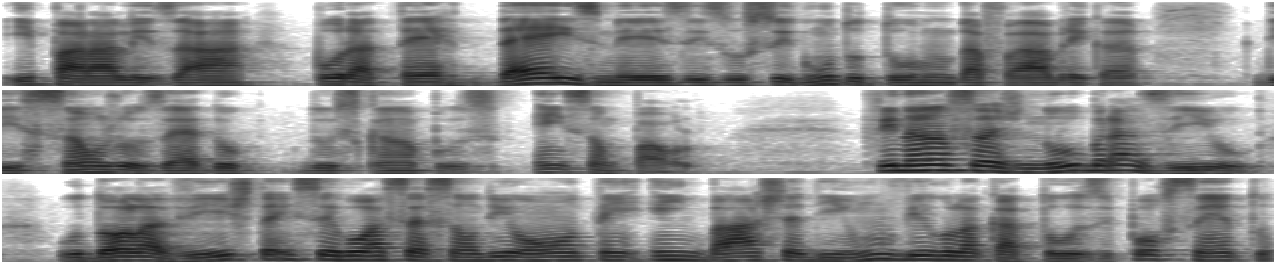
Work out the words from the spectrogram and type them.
e paralisar por até 10 meses o segundo turno da fábrica de São José do, dos Campos, em São Paulo. Finanças no Brasil. O dólar vista encerrou a sessão de ontem em baixa de 1,14%,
